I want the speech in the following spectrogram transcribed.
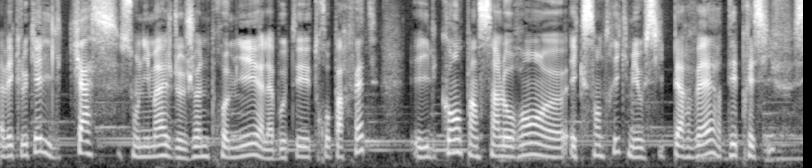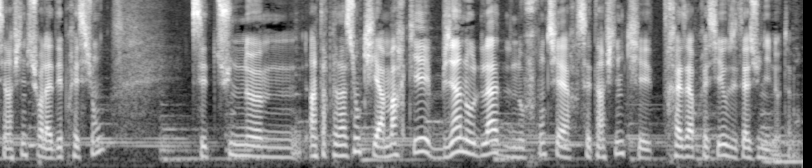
avec lequel il casse son image de jeune premier à la beauté trop parfaite et il campe un Saint-Laurent euh, excentrique mais aussi pervers, dépressif. C'est un film sur la dépression. C'est une euh, interprétation qui a marqué bien au-delà de nos frontières. C'est un film qui est très apprécié aux États-Unis notamment.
